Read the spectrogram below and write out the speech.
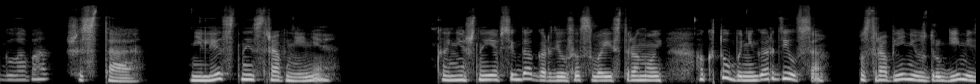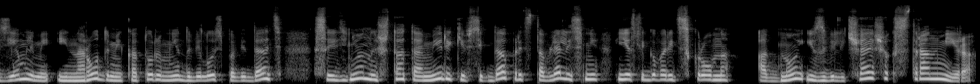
Глава шестая. Нелестные сравнения. Конечно, я всегда гордился своей страной, а кто бы не гордился. По сравнению с другими землями и народами, которые мне довелось повидать, Соединенные Штаты Америки всегда представлялись мне, если говорить скромно, одной из величайших стран мира.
